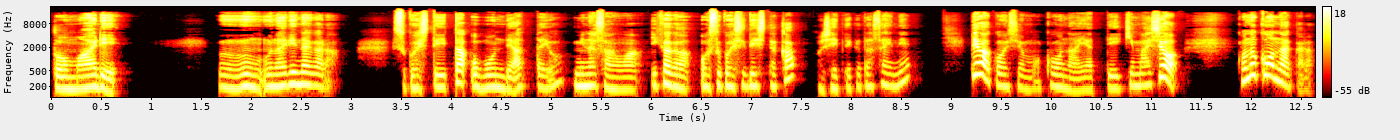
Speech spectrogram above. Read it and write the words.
藤もあり、うんうんうなりながら過ごしていたお盆であったよ。皆さんはいかがお過ごしでしたか？教えてくださいね。では今週もコーナーやっていきましょう。このコーナーから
